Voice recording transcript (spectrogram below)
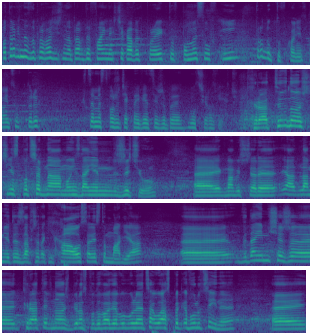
potrafi nas doprowadzić do naprawdę fajnych, ciekawych projektów, pomysłów i produktów koniec końców, których chcemy stworzyć jak najwięcej, żeby móc się rozwijać. Kreatywność jest potrzebna moim zdaniem życiu. E, jak mam być szczery, ja, dla mnie to jest zawsze taki chaos, ale jest to magia. E, wydaje mi się, że kreatywność, biorąc pod uwagę w ogóle cały aspekt ewolucyjny, e,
